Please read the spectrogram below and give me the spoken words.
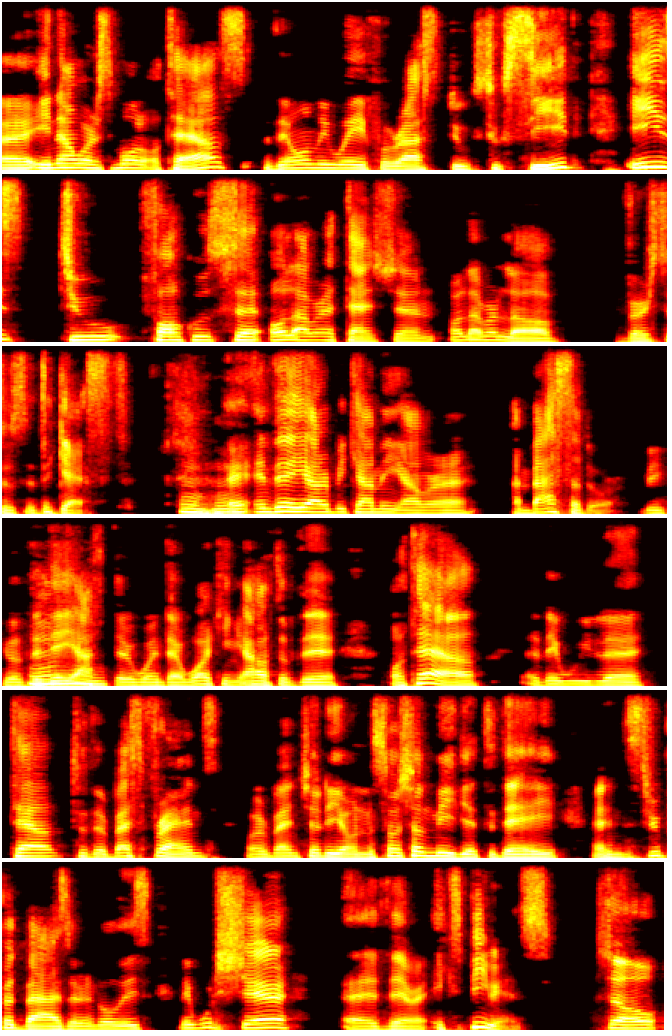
uh, in our small hotels, the only way for us to succeed is to focus uh, all our attention, all our love versus the guest. Mhm. A- And they are becoming our ambassador because the day Mm. after when they're walking out of the hotel, they will uh, tell to their best friends or eventually on social media today and TripAdvisor and all this, they will share uh, their experience. So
